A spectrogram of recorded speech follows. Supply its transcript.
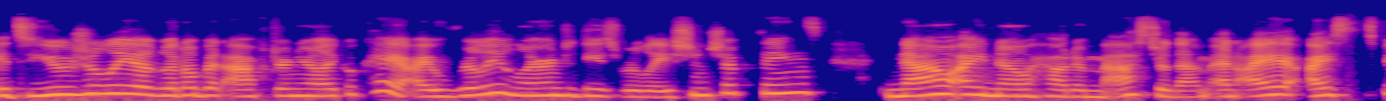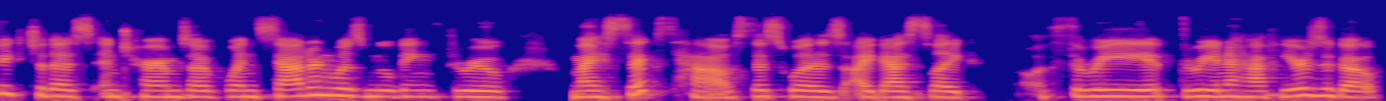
it's usually a little bit after, and you're like, okay, I really learned these relationship things. Now I know how to master them. And I, I speak to this in terms of when Saturn was moving through my sixth house, this was, I guess, like three, three and a half years ago.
